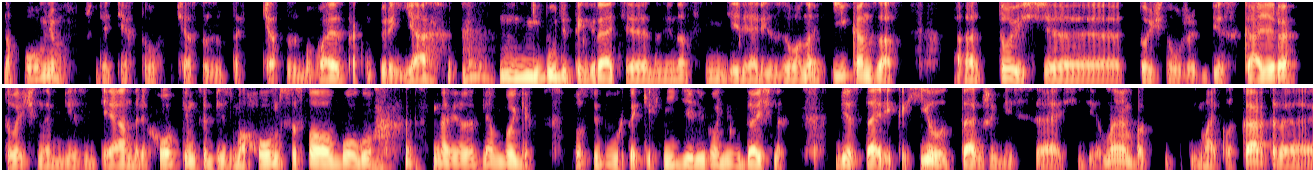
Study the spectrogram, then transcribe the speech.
напомню, для тех, кто часто, часто забывает, как, например, я, не будет играть э, на 12 неделе Аризона и Канзас. А, то есть э, точно уже без Кайлера, точно без Диандры Хопкинса, без Махомса, слава богу, наверное, для многих после двух таких недель его неудачных, без Тарика Хилла, также без э, Сиди Лэмпа, Майкла Картера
